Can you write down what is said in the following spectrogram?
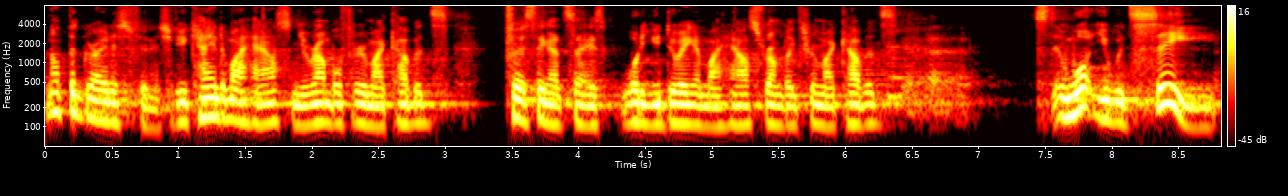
not the greatest finish. If you came to my house and you rumble through my cupboards, first thing I'd say is, What are you doing in my house rumbling through my cupboards? And what you would see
